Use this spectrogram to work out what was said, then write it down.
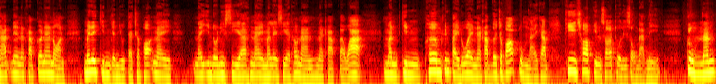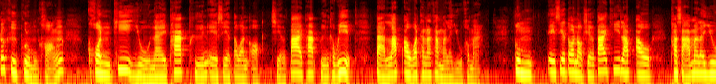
นัทเนี่ยนะครับก็แน่นอนไม่ได้กินกันอยู่แต่เฉพาะในในอินโดนีเซียในมาเลเซียเท่านั้นนะครับ แต่ว่ามันกินเพิ่มขึ้นไปด้วยนะครับ โดยเฉพาะกลุ่มไหนครับ ที่ชอบกินซอสถั่วลิสงแบบนี้ กลุ่มนั้นก็คือกลุ่มของคนที่อยู่ในภาคพื้นเอเชียตะวันออกเฉียงใต้ภาคพื้นทวีป แต่รับเอาวัฒนธรรมมาลายูเข้ามา กลุ่มเอเชียตะวันออกเฉียงใต้ที่รับเอา ภาษามาลายู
